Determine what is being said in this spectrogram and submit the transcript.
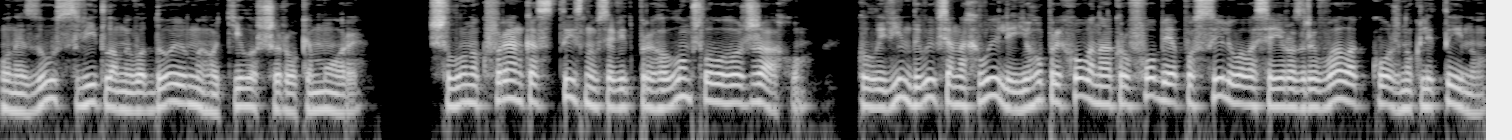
Унизу світлом і водою миготіло широке море. Шлунок Френка стиснувся від приголомшливого жаху. Коли він дивився на хвилі, його прихована акрофобія посилювалася і розривала кожну клітину.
